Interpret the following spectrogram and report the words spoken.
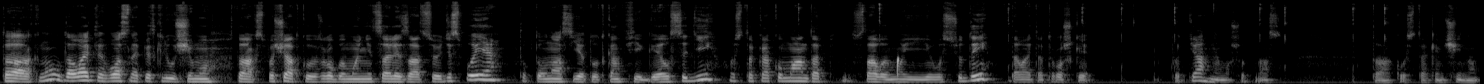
Так, ну давайте, власне, підключимо. Так, спочатку зробимо ініціалізацію дисплея. Тобто у нас є тут config LCD, ось така команда. Ставимо її ось сюди. Давайте трошки потягнемо, щоб у нас. Так, ось таким чином.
